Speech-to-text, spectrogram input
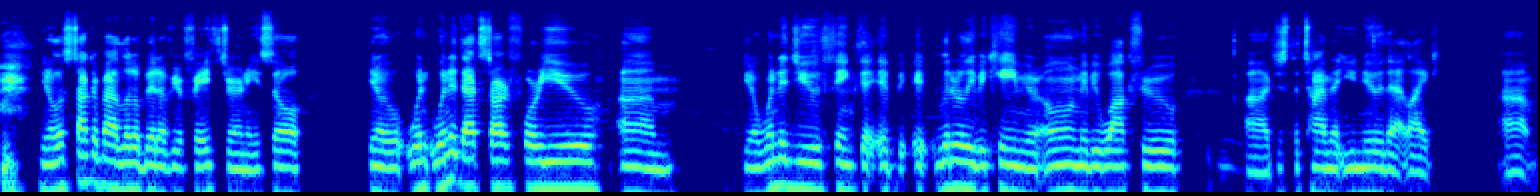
you know, let's talk about a little bit of your faith journey. So, you know, when, when did that start for you? Um, you know, when did you think that it, it literally became your own, maybe walk through, uh, just the time that you knew that like, um,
